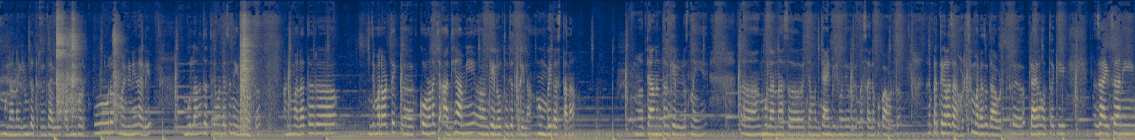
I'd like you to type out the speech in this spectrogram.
मुलांना घेऊन जत्रेला जाऊया. कारण भरपूर महिने झाले. मुलांना जत्रेमध्ये असं नेलं नव्हतं. आणि मला तर म्हणजे मला वाटतं कोरोनाच्या आधी आम्ही गेलो होतो जत्रेला मुंबईत असताना. त्यानंतर गेलेलोच नाही आहे मुलांना असं ह्याच्यामध्ये जाईंट बिलमध्ये वगैरे बसायला खूप आवडतं. आणि प्रत्येकालाच आवडतं मलासुद्धा आवडतं. तर प्लॅन होतं की जायचं आणि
